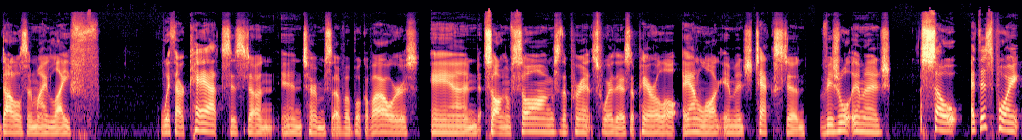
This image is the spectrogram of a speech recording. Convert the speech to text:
dolls in my life with our cats, is done in terms of a book of hours and Song of Songs, The Prince, where there's a parallel analog image, text, and visual image. So at this point,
